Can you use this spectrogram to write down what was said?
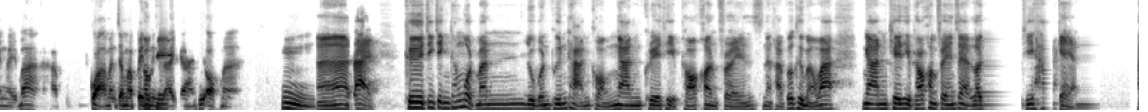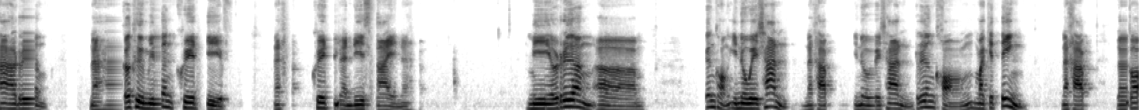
ยังไงบ้างครับ กว่ามันจะมาเป็นหนึ่งรายการที่ออกมา อืมอ่าได้คือจริงๆ ทั้งหมดมันอยู่บนพื้นฐานของงาน Creative Talk Conference นะครับก็คือหมายว่างาน Creative Talk Conference เนี่ยเราที่ห้าแกนห้าเรื่องนะฮะก็คือมีเรื่อง Creative นะครับ Creative and Design นะครับมีเรื่องเอ่อเรื่องของ Innovation นะครับ Innovation เรื่องของ Marketing นะครับ แล้วก็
